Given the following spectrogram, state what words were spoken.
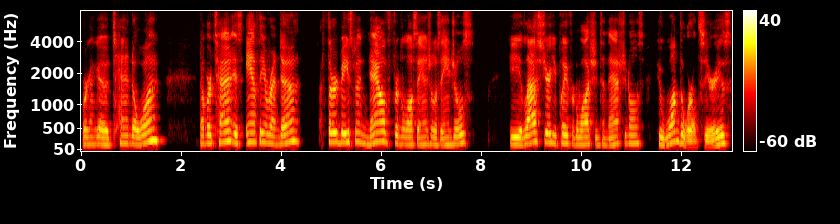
We're going to go 10 to 1. Number 10 is Anthony Rendon, third baseman now for the Los Angeles Angels. He last year he played for the Washington Nationals who won the World Series.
